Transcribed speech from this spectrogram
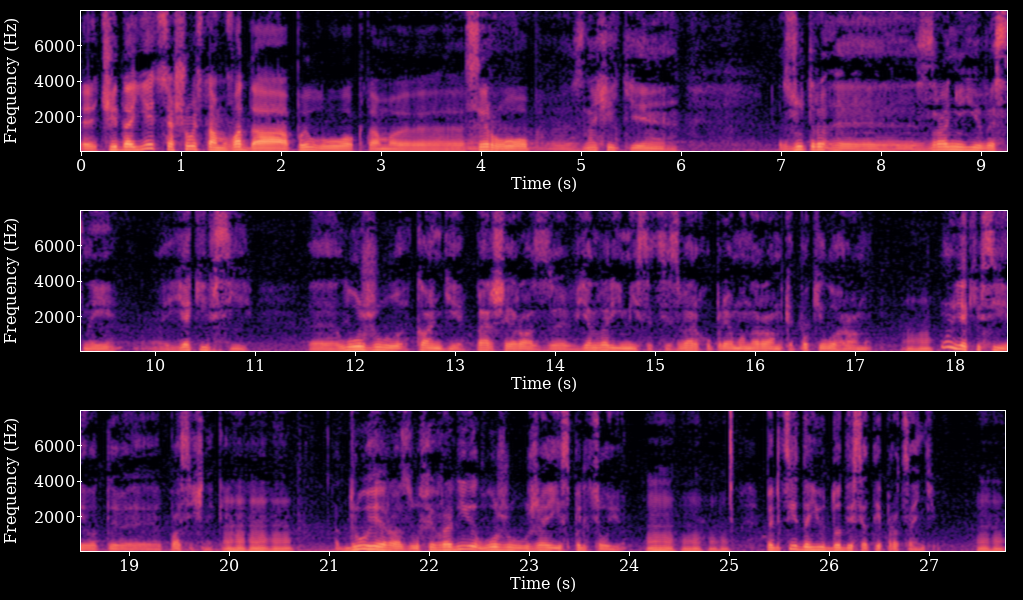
Е, Чи дається щось там вода, пилок, там е, сироп? Значить, з, утра, е, з ранньої весни, як і всі, е, ложу канді перший раз в январі місяці зверху прямо на рамки по кілограму. Угу. Ну, як і всі от, е, пасічники. Угу, угу, Другий раз у февралі ложу вже із пельцою. угу, угу, Пельці дають до 10% угу.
